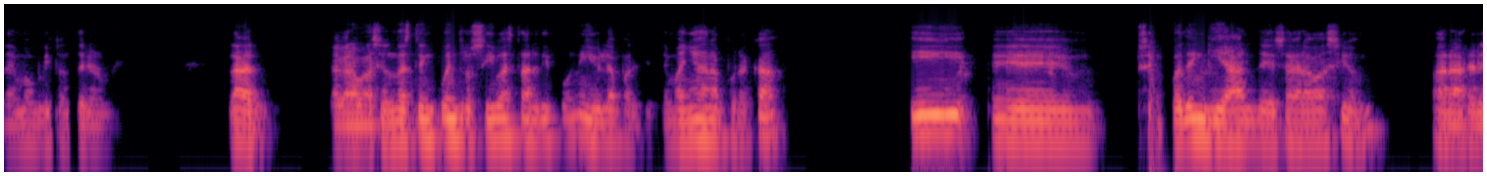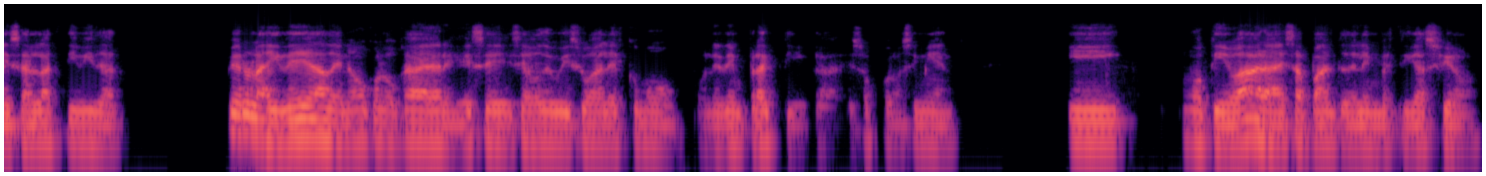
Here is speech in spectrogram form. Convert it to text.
hemos visto anteriormente. Claro, la grabación de este encuentro sí va a estar disponible a partir de mañana por acá y eh, se pueden guiar de esa grabación para realizar la actividad pero la idea de no colocar ese, ese audiovisual es como poner en práctica esos conocimientos y motivar a esa parte de la investigación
